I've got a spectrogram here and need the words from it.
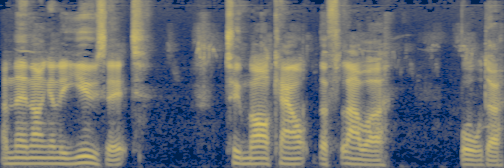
And then I'm going to use it to mark out the flower border.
